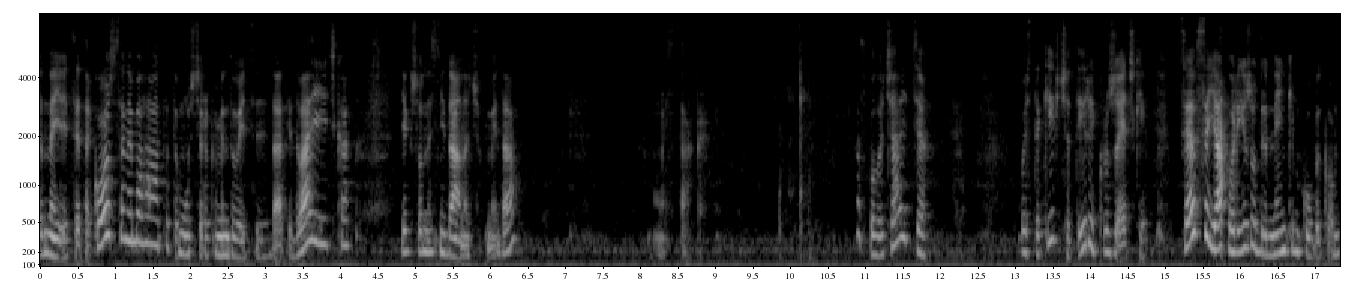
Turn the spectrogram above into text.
Одне яйце також це небагато, тому що рекомендується з'їдати два яєчка, якщо не сніданочок ми, да? Ось так. У нас виходить ось таких чотири кружечки. Це все я поріжу дрібненьким кубиком.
